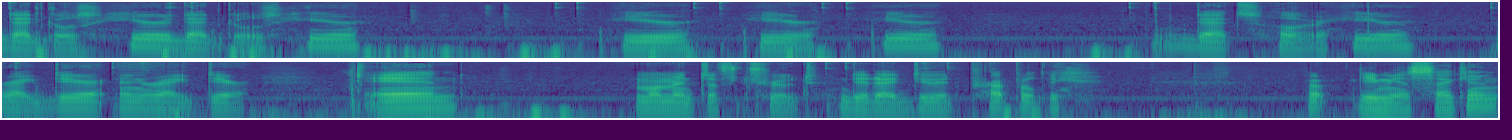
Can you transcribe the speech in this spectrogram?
that goes here, that goes here, here, here, here, that's over here, right there, and right there. And moment of truth, did I do it properly? Oh, give me a second.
